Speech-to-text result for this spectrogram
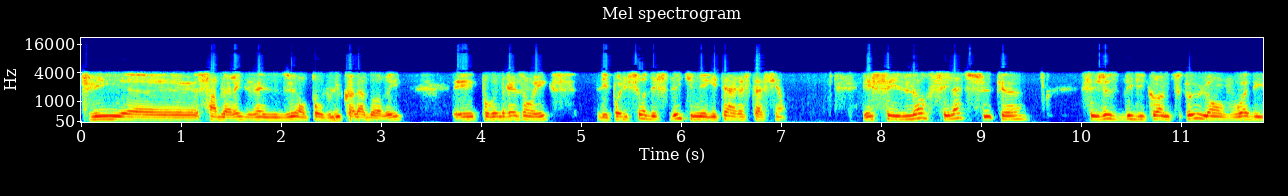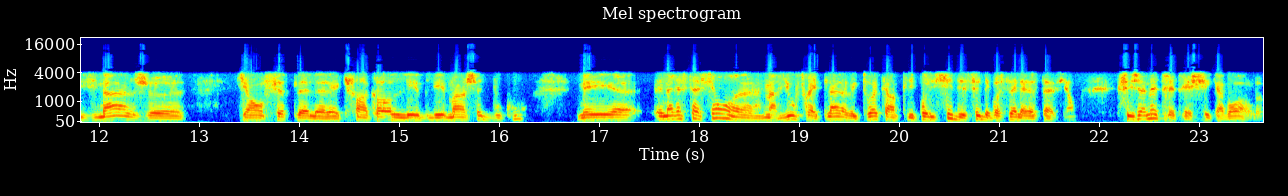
Puis, euh, semblerait que des individus n'ont pas voulu collaborer. Et pour une raison X, les policiers ont décidé qu'ils méritaient arrestation. Et c'est là, c'est là-dessus que c'est juste délicat un petit peu. Là, on voit des images euh, qui ont fait, qui font encore les, manchettes beaucoup. Mais euh, une arrestation, euh, Mario, faut être clair avec toi, quand les policiers décident de procéder à l'arrestation, c'est jamais très, très chic à voir. Là.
